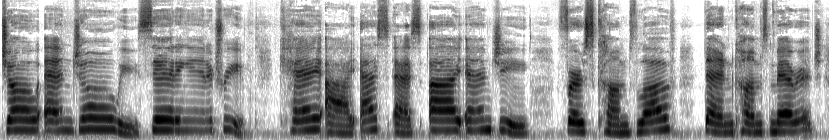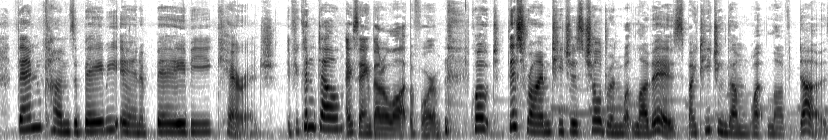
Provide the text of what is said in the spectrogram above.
Joe and Joey sitting in a tree. K I S S I N G. First comes love, then comes marriage, then comes a baby in a baby carriage. If you couldn't tell, I sang that a lot before. Quote, this rhyme teaches children what love is by teaching them what love does.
